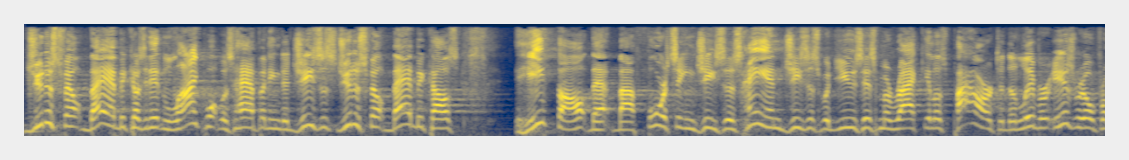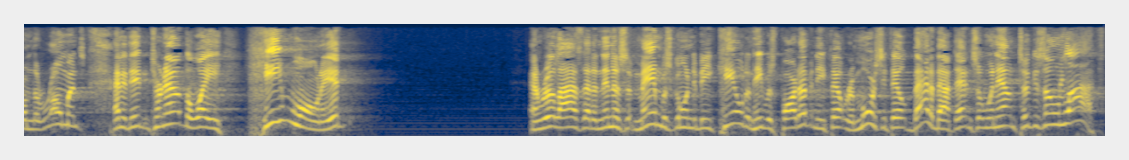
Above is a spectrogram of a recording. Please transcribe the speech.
Judas felt bad because he didn't like what was happening to Jesus. Judas felt bad because he thought that by forcing Jesus' hand, Jesus would use his miraculous power to deliver Israel from the Romans, and it didn't turn out the way he wanted. And realized that an innocent man was going to be killed, and he was part of it, and he felt remorse. He felt bad about that, and so went out and took his own life.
